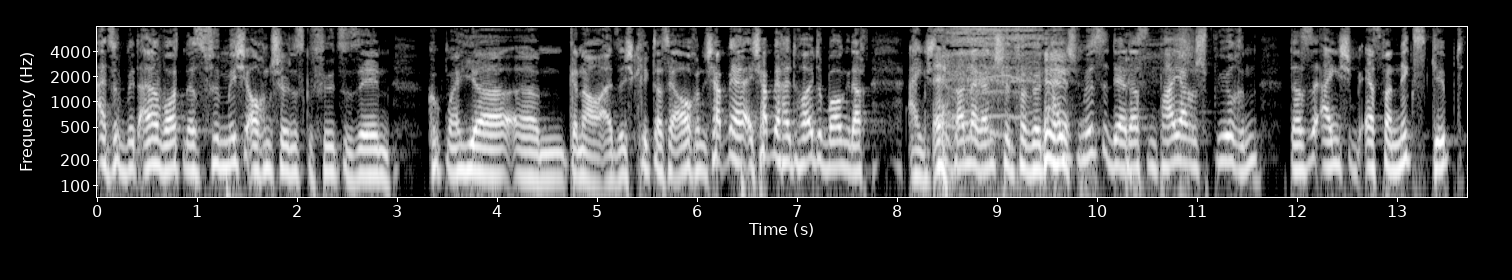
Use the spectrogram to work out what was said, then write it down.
also mit anderen Worten, das ist für mich auch ein schönes Gefühl zu sehen. Guck mal hier, ähm, genau, also ich krieg das ja auch und ich habe mir, ich habe mir halt heute Morgen gedacht, eigentlich ist der Sander ganz schön verwirrt. Eigentlich müsste der das ein paar Jahre spüren, dass es eigentlich erstmal nichts gibt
